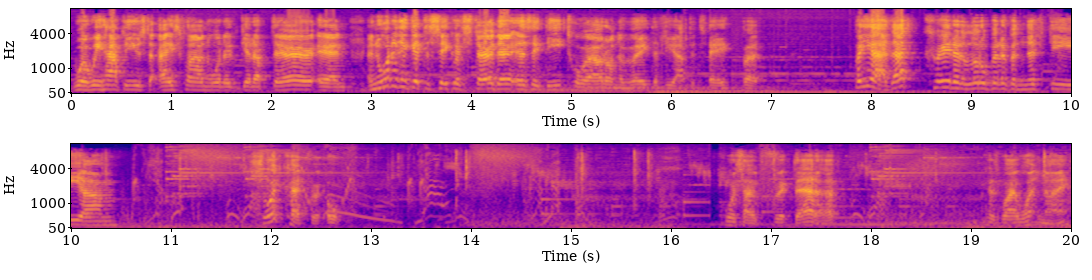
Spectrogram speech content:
Where we have to use the ice plow in order to get up there. And in order to get the secret stair, there is a detour out on the right that you have to take. But but yeah, that created a little bit of a nifty um, shortcut for... Oh. Of course I would frick that up. Because why wouldn't I?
